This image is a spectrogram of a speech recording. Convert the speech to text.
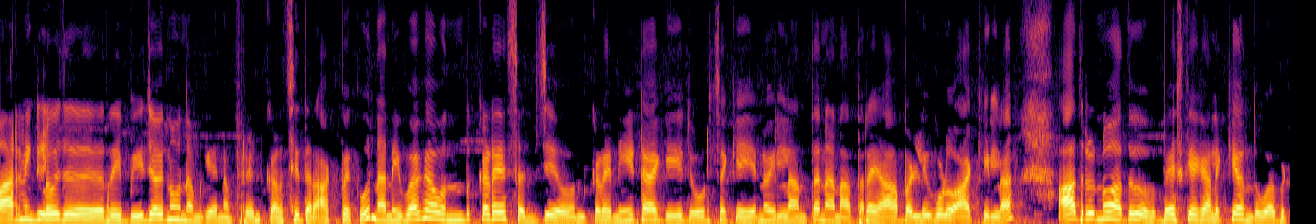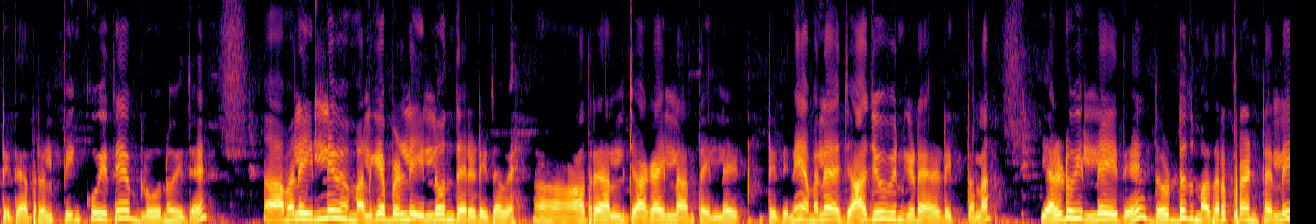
ಮಾರ್ನಿಂಗ್ ಗ್ಲೋರಿ ಬೀಜವೂ ನಮಗೆ ನಮ್ಮ ಫ್ರೆಂಡ್ ಕಳಿಸಿದ್ರೆ, ಹಾಕಬೇಕು. ನಾನು ಇವಾಗ ಒಂದು ಕಡೆ ಸಜ್ಜೆ, ಒಂದು ಕಡೆ ನೀಟಾಗಿ ಜೋಡ್ಸೋಕ್ಕೆ ಏನೂ ಇಲ್ಲ ಅಂತ ನಾನು ಆ ಥರ ಯಾವ ಬಳ್ಳಿಗಳು ಹಾಕಿಲ್ಲ. ಆದ್ರೂ ಅದು ಬೇಸಿಗೆಗಾಲಕ್ಕೆ ಒಂದು ಹೂವು ಬಿಟ್ಟಿದೆ. ಅದರಲ್ಲಿ ಪಿಂಕು ಇದೆ, ಬ್ಲೂನೂ ಇದೆ. ಆಮೇಲೆ ಇಲ್ಲಿ ಮಲ್ಲಿಗೆ ಬಳ್ಳಿ ಇಲ್ಲೊಂದೆರಡು ಇದ್ದಾವೆ ಆದರೆ ಅಲ್ಲಿ ಜಾಗ ಇಲ್ಲ ಅಂತ ಇಲ್ಲೇ ಇಟ್ಬಿಟ್ಟಿದ್ದೀನಿ. ಆಮೇಲೆ ಜಾಜಿ ಹೂವಿನ ಗಿಡ ಎರಡು ಇತ್ತಲ್ಲ, ಎರಡೂ ಇಲ್ಲೇ ಇದೆ. ದೊಡ್ಡದು ಮದರ್ ಫ್ರಂಟಲ್ಲಿ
